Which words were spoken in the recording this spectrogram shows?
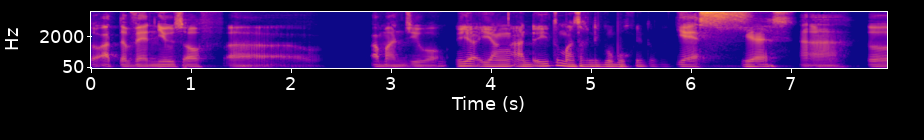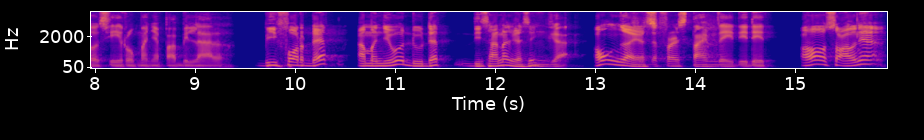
So at the venues of uh, Aman Jiwo. Iya, yang ada itu masak di gubuk itu. kan? Yes. Yes. Ah, itu si rumahnya Pak Bilal. Before that, Aman Jiwo do that di sana gak sih? Enggak. Oh enggak ya? The first time they did it. Oh soalnya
